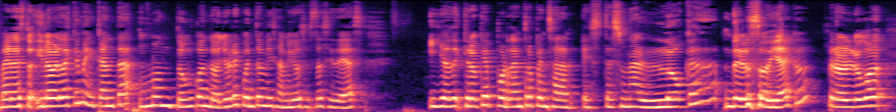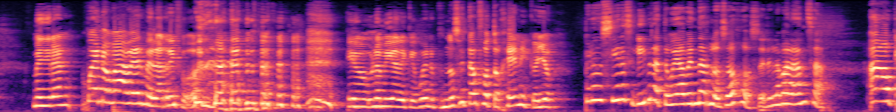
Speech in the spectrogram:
Va a ir de esto. Y la verdad que me encanta un montón cuando yo le cuento a mis amigos estas ideas. Y yo de- creo que por dentro pensarán, esta es una loca del zodiaco. Pero luego me dirán, bueno, va a ver, me la rifo. y una amiga de que, bueno, pues no soy tan fotogénico. Yo, pero si eres Libra, te voy a vendar los ojos, eres la balanza. Ah, ok,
